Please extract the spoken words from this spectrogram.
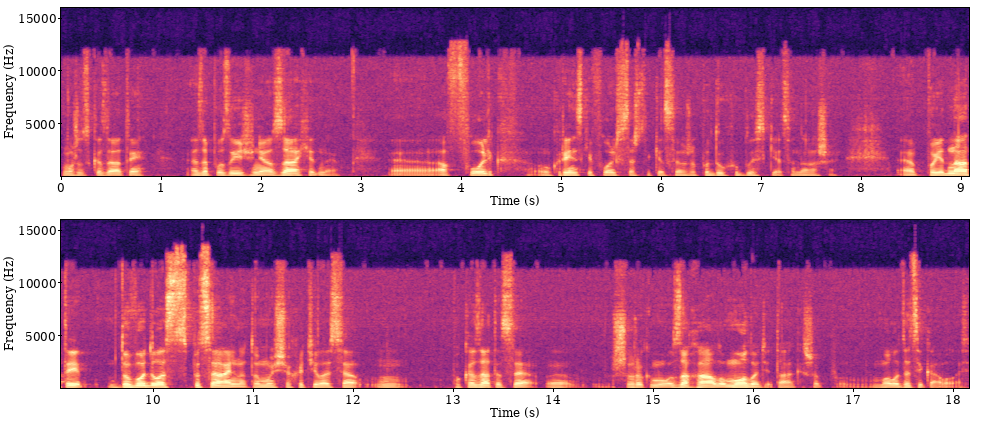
можна сказати, запозичення західне. Е, а фольк, український фольк, все ж таки це вже по духу близьке, це наше. Е, Поєднати доводилось спеціально, тому що хотілося показати це широкому загалу молоді, так, щоб молодь зацікавилась.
